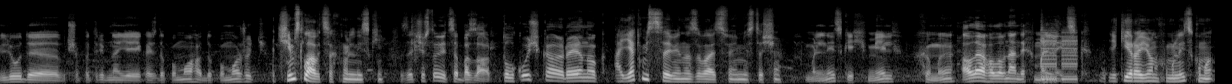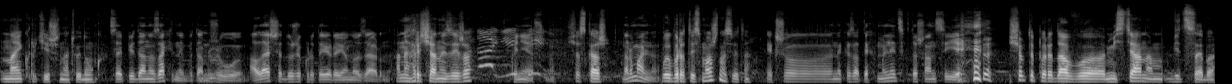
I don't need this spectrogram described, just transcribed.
люди. Якщо потрібна є якась допомога, допоможуть. Чим славиться Хмельницький? Зачастую це базар. Толкучка, ринок, А як місцеві називають своє місто ще? Хмельницький, хмель, хми. Але головне не Хмельницьк. Який район в Хмельницькому найкрутіший, на твою думку? Це південно-західний, бо там живу. Але ще дуже крутий район Озерна. А на Гречани заїжджав? Звісно, Що скажеш? нормально. Вибратись можна звідти? Якщо не казати Хмельницьк, то шанси є. Що б ти передав е, містянам від себе?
